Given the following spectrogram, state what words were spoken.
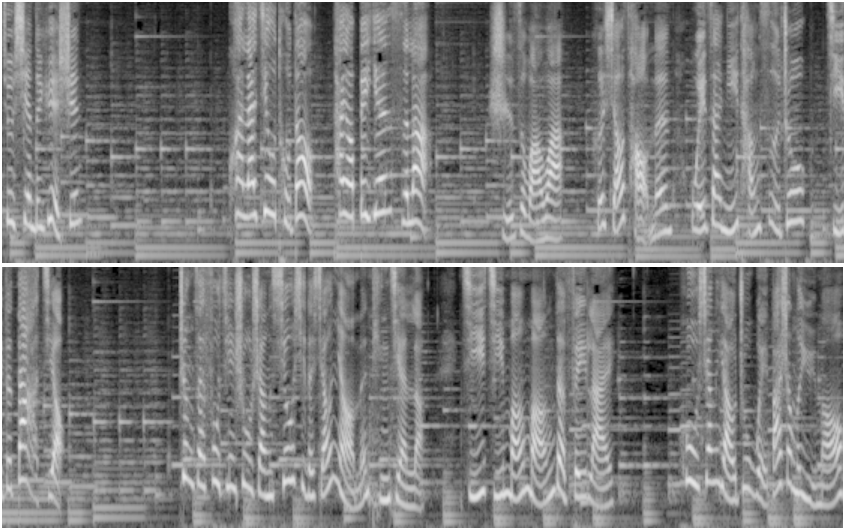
就陷得越深。快来救土豆，他要被淹死了！十字娃娃和小草们围在泥塘四周，急得大叫。正在附近树上休息的小鸟们听见了，急急忙忙地飞来，互相咬住尾巴上的羽毛，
